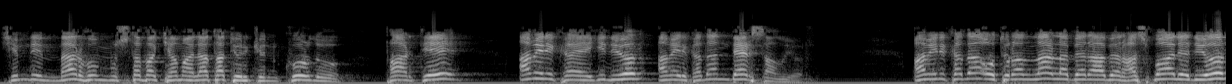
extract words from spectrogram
Şimdi merhum Mustafa Kemal Atatürk'ün kurduğu parti Amerika'ya gidiyor, Amerika'dan ders alıyor. Amerika'da oturanlarla beraber hasbihal ediyor,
